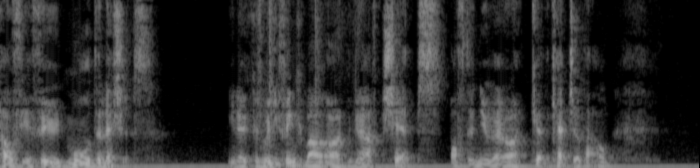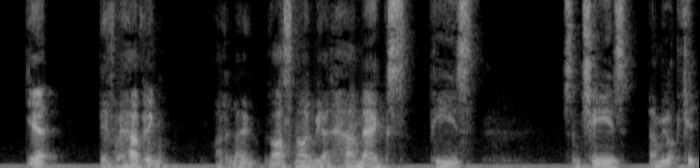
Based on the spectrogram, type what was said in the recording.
healthier food more delicious. You know, because when you think about, all right, we're going to have chips, often you go, all right, get the ketchup out. Yet, if we're having I don't know, last night we had ham, eggs, peas, some cheese, and we got the,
